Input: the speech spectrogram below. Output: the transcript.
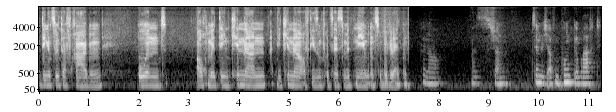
Dinge zu hinterfragen und auch mit den Kindern, die Kinder auf diesem Prozess mitnehmen und zu begleiten. Genau, das ist schon ziemlich auf den Punkt gebracht.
